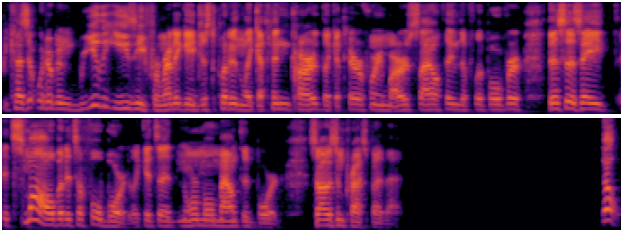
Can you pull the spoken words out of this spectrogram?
because it would have been really easy for Renegade just to put in like a thin card, like a Terraforming Mars style thing to flip over. This is a, it's small, but it's a full board. Like it's a normal mounted board. So I was impressed by that. So,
